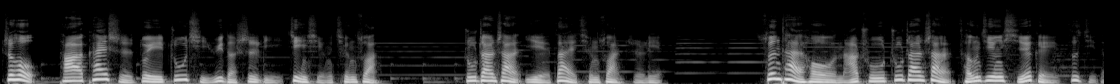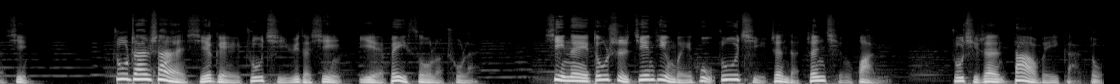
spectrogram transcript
之后，他开始对朱祁钰的势力进行清算，朱瞻善也在清算之列。孙太后拿出朱瞻善曾经写给自己的信，朱瞻善写给朱祁钰的信也被搜了出来，信内都是坚定维护朱祁镇的真情话语。朱祁镇大为感动，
